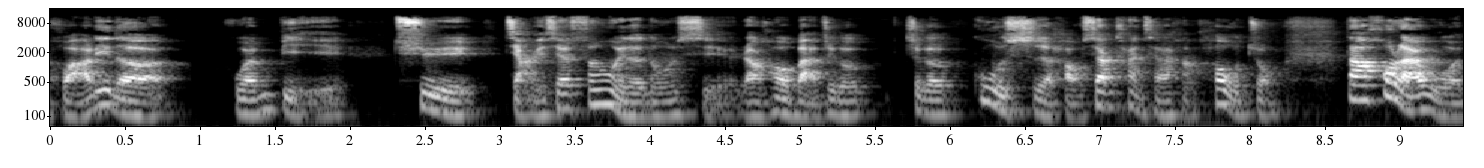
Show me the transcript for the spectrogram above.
华丽的文笔去讲一些氛围的东西，然后把这个这个故事好像看起来很厚重。但后来我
